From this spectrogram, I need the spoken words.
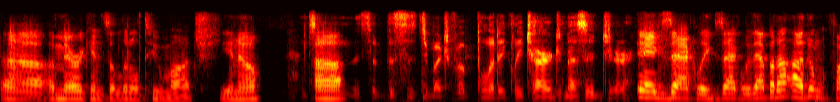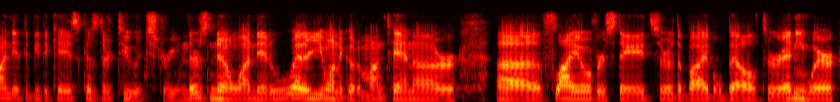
uh, Americans a little too much, you know. So uh, said this is too much of a politically charged message, or exactly, exactly that. But I, I don't find it to be the case because they're too extreme. There's no one in whether you want to go to Montana or uh, fly over states or the Bible Belt or anywhere.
